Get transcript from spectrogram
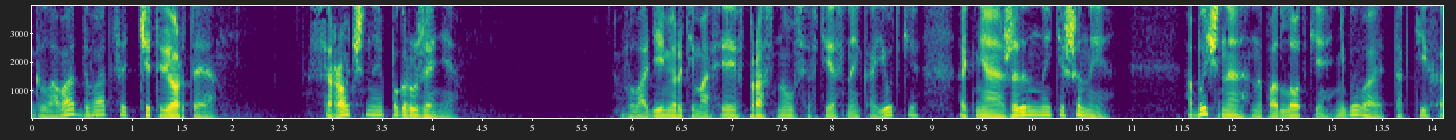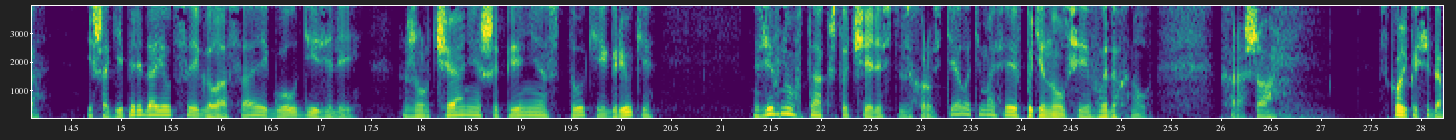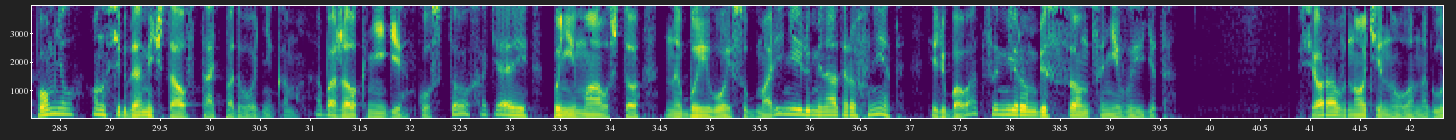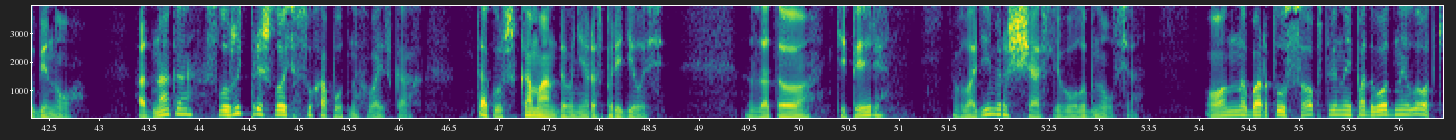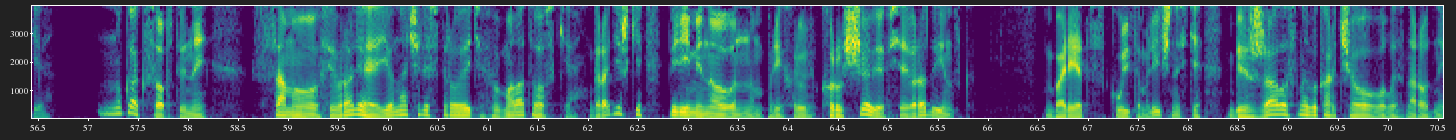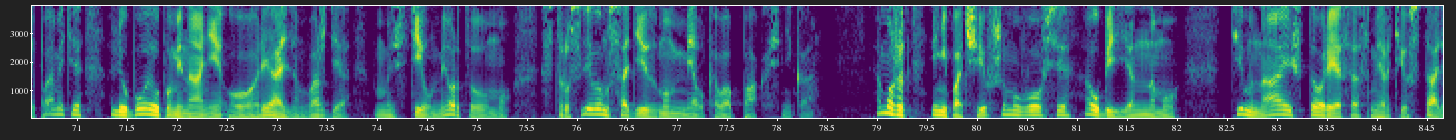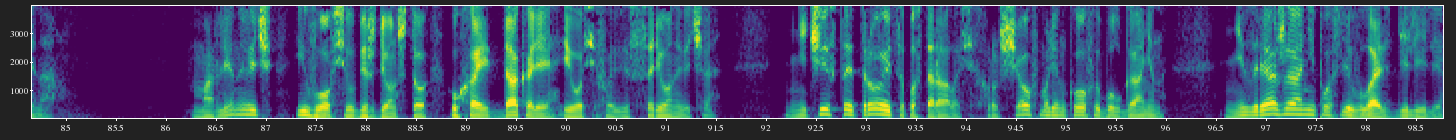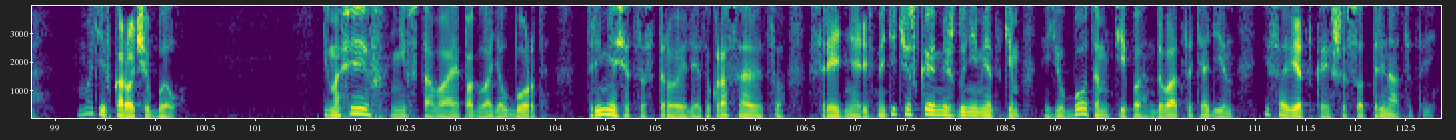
Глава 24. Срочное погружение. Владимир Тимофеев проснулся в тесной каютке от неожиданной тишины. Обычно на подлодке не бывает так тихо. И шаги передаются, и голоса, и гул дизелей. Журчание, шипение, стуки и грюки. Зевнув так, что челюсть захрустела, Тимофеев потянулся и выдохнул. «Хорошо». Сколько себя помнил, он всегда мечтал стать подводником. Обожал книги Кусто, хотя и понимал, что на боевой субмарине иллюминаторов нет, и любоваться миром без солнца не выйдет. Все равно тянуло на глубину. Однако служить пришлось в сухопутных войсках. Так уж командование распорядилось. Зато теперь Владимир счастливо улыбнулся. Он на борту собственной подводной лодки — ну как собственный? С самого февраля ее начали строить в Молотовске, городишке, переименованном при Хру Хрущеве в Северодвинск. Борец с культом личности безжалостно выкорчевывал из народной памяти любое упоминание о реальном вожде, мстил мертвому с трусливым садизмом мелкого пакостника. А может, и не почившему вовсе, а убиенному. Темна история со смертью Сталина. Марленович и вовсе убежден, что ухайдакали Иосифа Виссарионовича. Нечистая троица постаралась — Хрущев, Маленков и Булганин. Не зря же они после власть делили. Мотив, короче, был. Тимофеев, не вставая, погладил борт. Три месяца строили эту красавицу, среднеарифметическая между немецким юботом типа 21 и советской 613.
